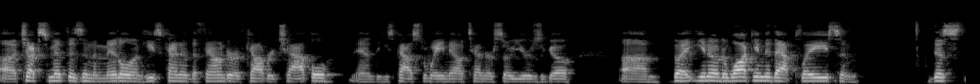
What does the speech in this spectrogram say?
Uh, Chuck Smith is in the middle, and he's kind of the founder of Calvary Chapel, and he's passed away now 10 or so years ago. Um, but you know, to walk into that place and this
